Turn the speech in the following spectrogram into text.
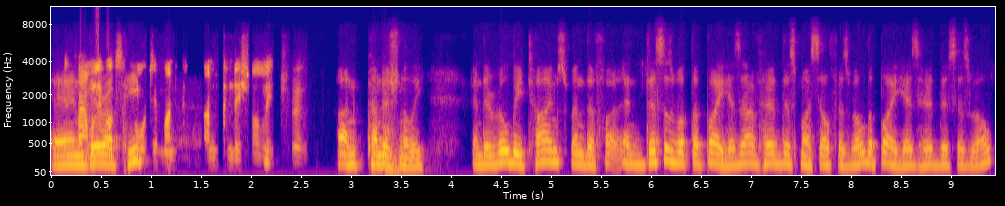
And the family will support him un- unconditionally, true. Unconditionally. And there will be times when the fa- and this is what the pai has. I've heard this myself as well. The pai has heard this as well.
